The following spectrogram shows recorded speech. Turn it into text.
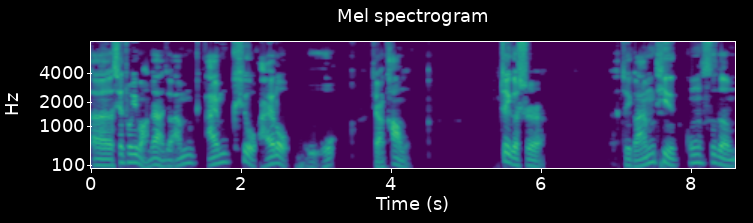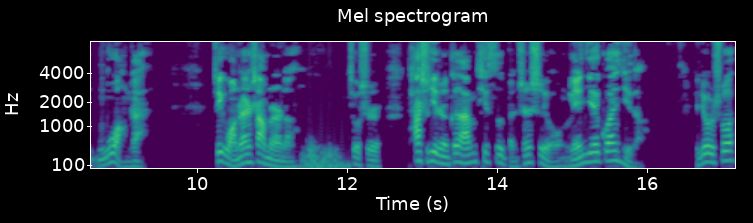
呃，先出一网站叫 M MQL 五点 com，这个是这个 MT 公司的母网站。这个网站上面呢，就是它实际上跟 MT 四本身是有连接关系的。也就是说，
